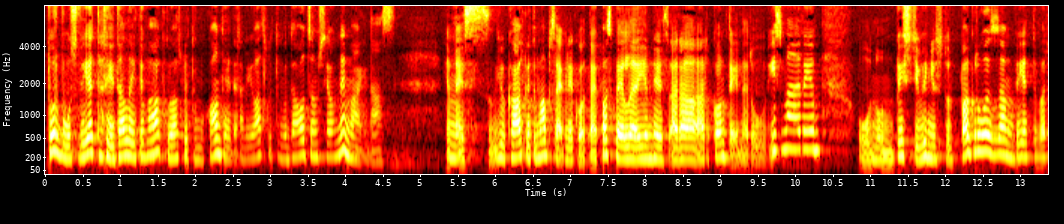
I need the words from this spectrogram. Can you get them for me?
tur būs vieta arī dalīti vāktu atkritumu konteineram, jo atkritumu daudzums jau nemainās. Ja mēs, kā atkrituma apsaimniekotāji, paspēlējamies ar, ar konteineru izmēriem un, un pišķi viņus tur pagrozam, vietu var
